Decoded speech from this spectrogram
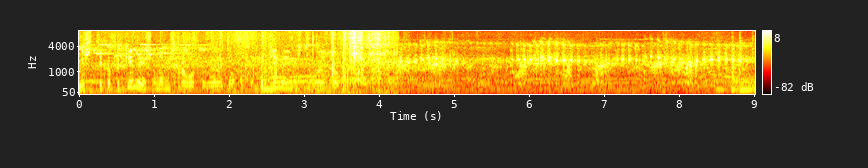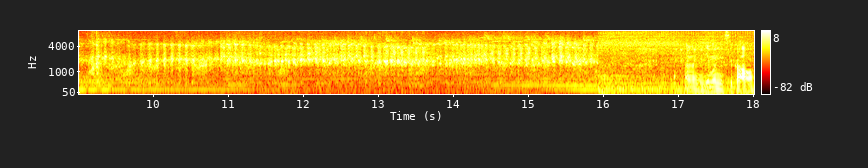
між типу, підкидаєш, воно між травою травою топиться. Підкидує між травою топиться. Але Діма не цікаво.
